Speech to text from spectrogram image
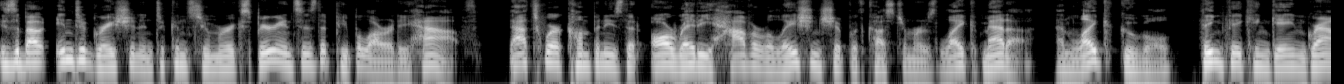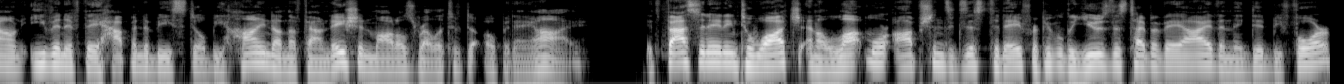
is about integration into consumer experiences that people already have. That's where companies that already have a relationship with customers like Meta and like Google think they can gain ground even if they happen to be still behind on the foundation models relative to OpenAI. It's fascinating to watch, and a lot more options exist today for people to use this type of AI than they did before.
